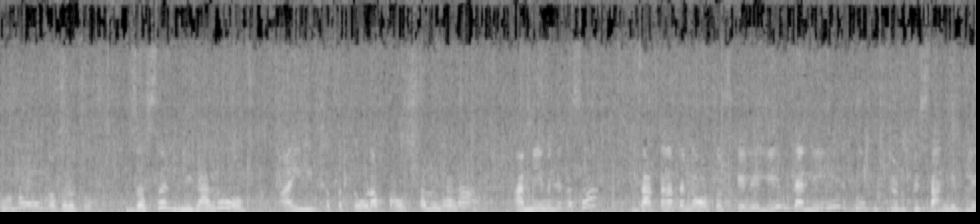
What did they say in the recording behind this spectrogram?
पूर्ण ऊन वगैरे होतो. जसं निघालो आई शपथ तेवढा पाऊस चालू झाला. आम्ही म्हणजे कसं जाताना तर मी ऑटोच केलेली. त्यांनी टू फिफ्टी रुपीज सांगितले.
